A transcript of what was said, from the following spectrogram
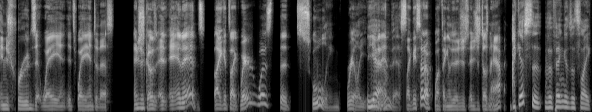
intrudes it way its way into this, and it just goes and, and it ends. Like it's like where was the schooling really Yeah. even in this? Like they set up one thing and it just it just doesn't happen. I guess the the thing is it's like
